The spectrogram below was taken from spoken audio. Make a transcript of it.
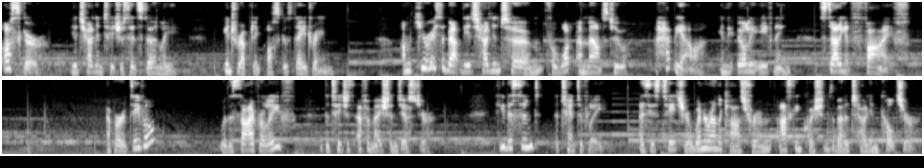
Oscar, the Italian teacher said sternly, interrupting Oscar's daydream. I'm curious about the Italian term for what amounts to a happy hour in the early evening, starting at five. Aperitivo? With a sigh of relief at the teacher's affirmation gesture. He listened attentively as his teacher went around the classroom asking questions about Italian culture,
